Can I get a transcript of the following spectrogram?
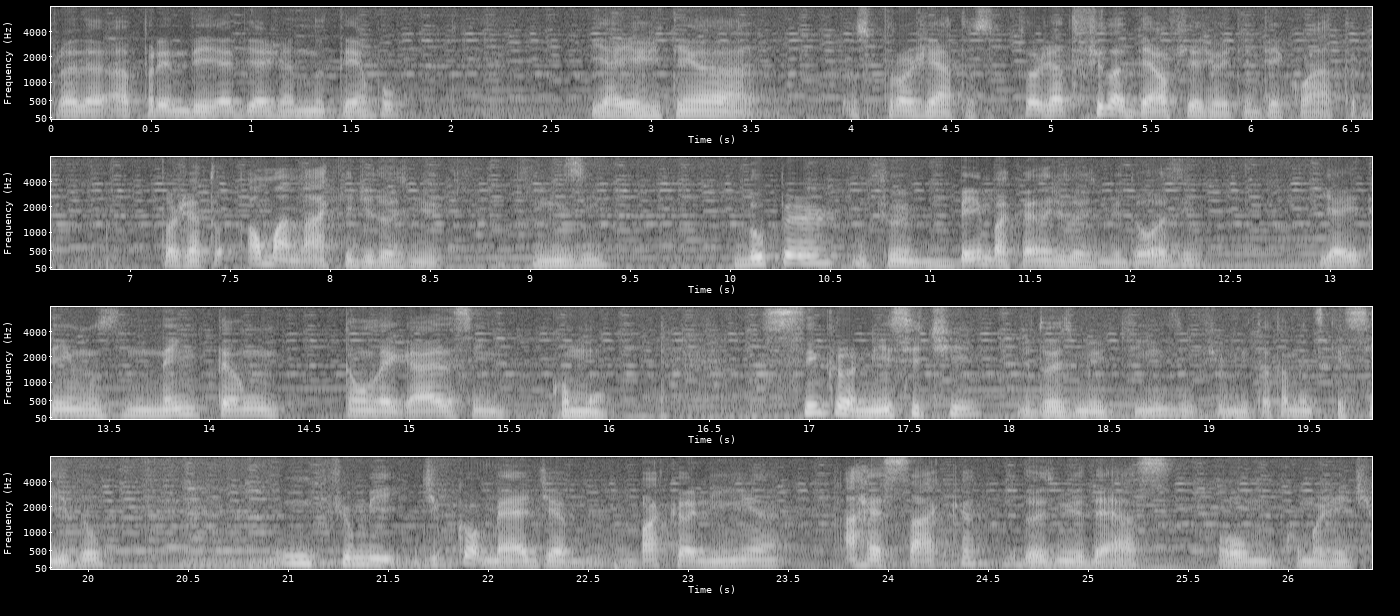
para aprender é viajando no tempo. E aí a gente tem a, os projetos. Projeto Filadélfia de 84, Projeto Almanac de 2015, Looper, um filme bem bacana de 2012. E aí tem uns nem tão tão legais assim como Synchronicity, de 2015, um filme totalmente esquecível. Um filme de comédia bacaninha, A Ressaca, de 2010, ou como a gente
